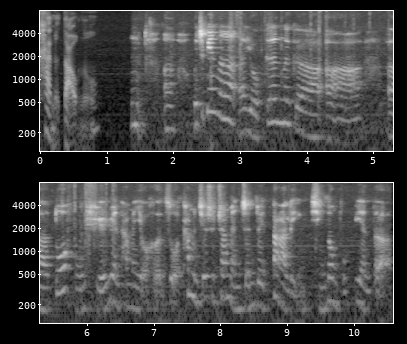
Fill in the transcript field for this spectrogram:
看得到呢？嗯呃，我这边呢呃有跟那个呃。呃，多福学院他们有合作，他们就是专门针对大龄行动不便的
